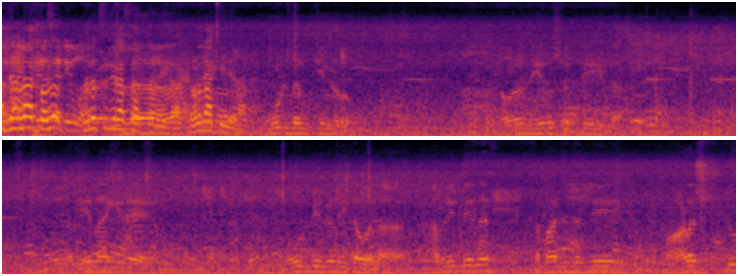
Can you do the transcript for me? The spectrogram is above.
ಅದೆಲ್ಲ ತೊಲ ತೊಲಗಿಸಿದ್ದೀರಾ ಏನು ಸತ್ಯ ಇಲ್ಲ. ಅದೇನಾಗಿದೆ ಮೌಢ್ಯಗಳಿದ್ದಾವಲ್ಲ ಅದರಿಂದೇನೆ ಸಮಾಜದಲ್ಲಿ ಬಹಳಷ್ಟು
